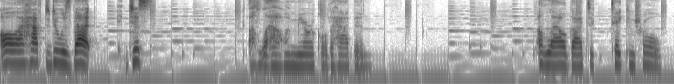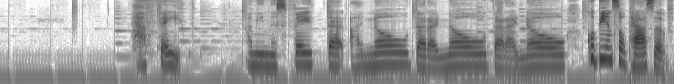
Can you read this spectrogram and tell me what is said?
All I have to do is that. Just allow a miracle to happen. Allow God to take control. Have faith. I mean, this faith that I know, that I know, that I know. Quit being so passive.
